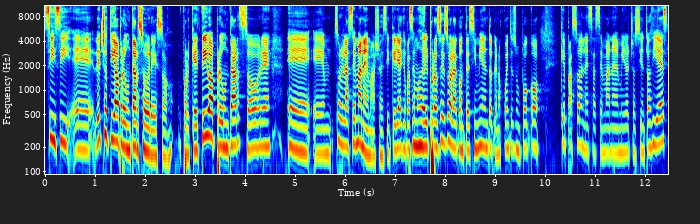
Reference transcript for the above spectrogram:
sí, sí, eh, de hecho te iba a preguntar sobre eso, porque te iba a preguntar sobre, eh, em, sobre la semana de mayo, es decir, quería que pasemos del proceso al acontecimiento, que nos cuentes un poco qué pasó en esa semana de 1810.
